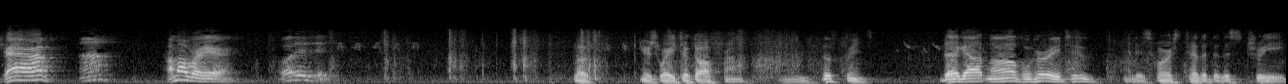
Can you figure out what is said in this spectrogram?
Sheriff? Huh? Come over here. What is it? Look, here's where he took off from. Hoofprints. Dug out in an awful hurry, too. And his horse tethered to this tree.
